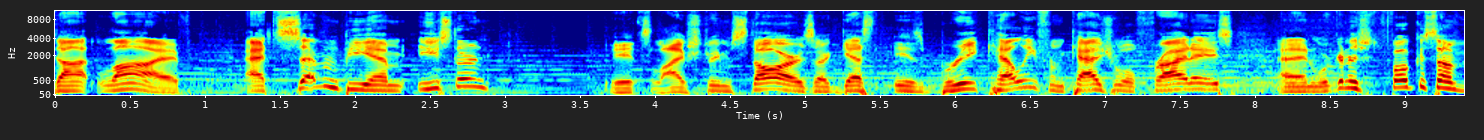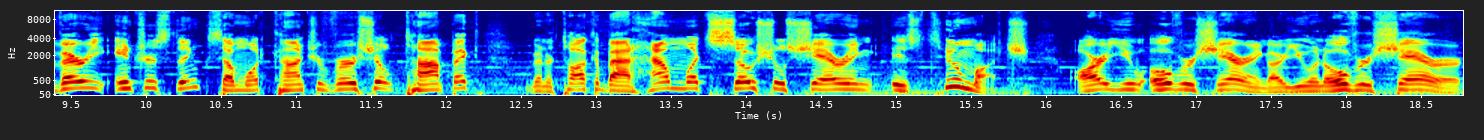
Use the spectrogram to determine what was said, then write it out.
live. At 7 p.m. Eastern, it's live stream Stars. Our guest is Bree Kelly from Casual Fridays, and we're going to focus on very interesting, somewhat controversial topic. We're going to talk about how much social sharing is too much. Are you oversharing? Are you an oversharer?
